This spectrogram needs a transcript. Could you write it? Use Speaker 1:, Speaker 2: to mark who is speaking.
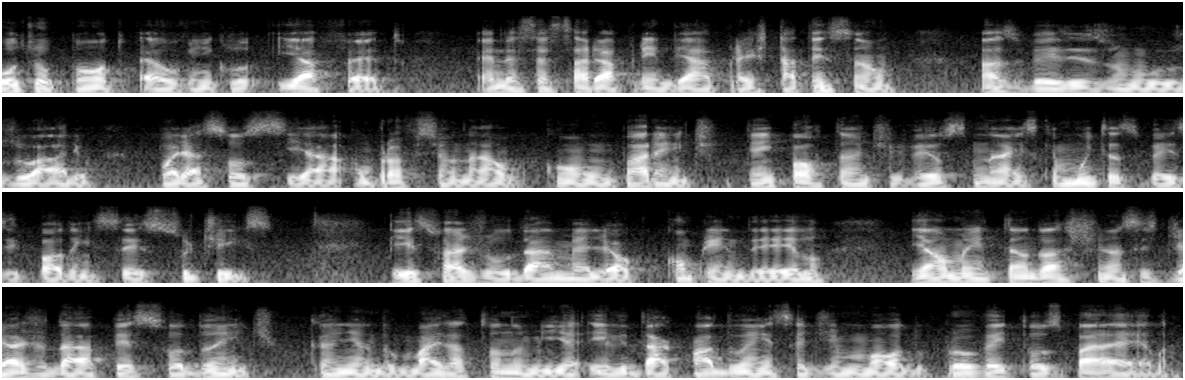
Speaker 1: Outro ponto é o vínculo e afeto. É necessário aprender a prestar atenção. Às vezes, um usuário pode associar um profissional com um parente, e é importante ver os sinais que muitas vezes podem ser sutis. Isso ajuda a melhor compreendê-lo e aumentando as chances de ajudar a pessoa doente, ganhando mais autonomia e lidar com a doença de modo proveitoso para ela.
